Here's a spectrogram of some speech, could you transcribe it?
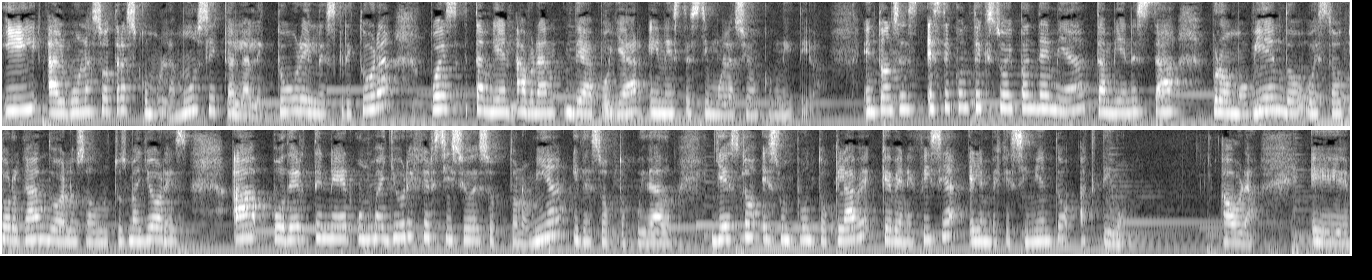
y algunas otras como la música, la lectura y la escritura, pues también habrán de apoyar en esta estimulación cognitiva. Entonces, este contexto de pandemia también está promoviendo o está otorgando a los adultos mayores a poder tener un mayor ejercicio de su autonomía y de su autocuidado. Y esto es un punto clave que beneficia el envejecimiento activo. Ahora, eh,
